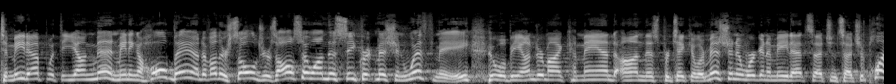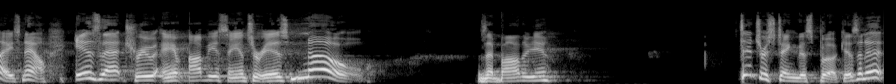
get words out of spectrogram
to meet up with the young men, meaning a whole band of other soldiers also on this secret mission with me, who will be under my command on this particular mission, and we're going to meet at such and such a place. Now, is that true? Obvious answer is no. Does that bother you? It's interesting, this book, isn't it?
